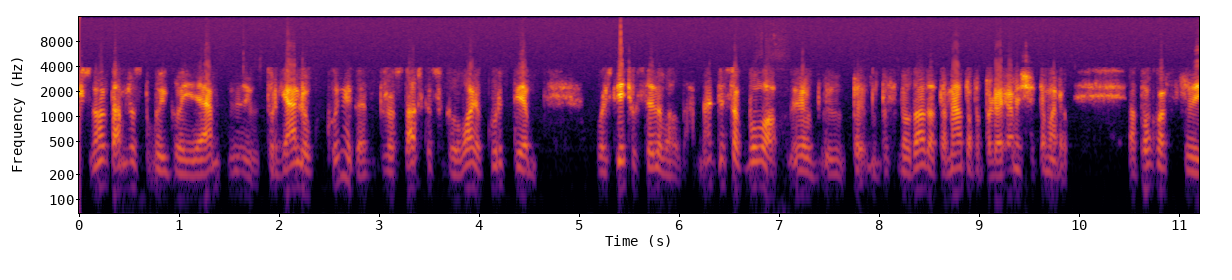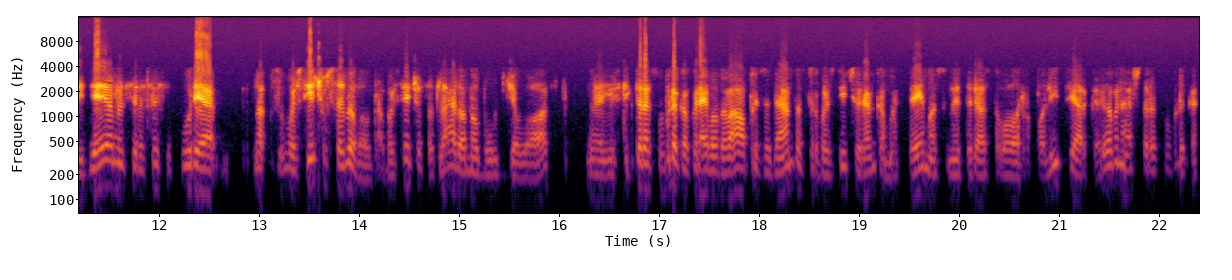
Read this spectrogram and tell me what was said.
18 amžiaus pabaigoje e, Turgelių kunigas Žostovskis sugalvojo kurti valstiečių savivaldą. Na, tiesiog buvo e, pa- pasinaudota to meto populiariomis švietimo epochos idėjomis ir jis įkūrė na, valstiečių savivaldą. Valstiečius atleido nuo baudžiavos. Jis tik tai respublika, kuriai vadovavo prezidentas ir valstiečių renkamas Seimas, jinai turėjo savo ar policiją, ar kariuomenę šitą respubliką.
